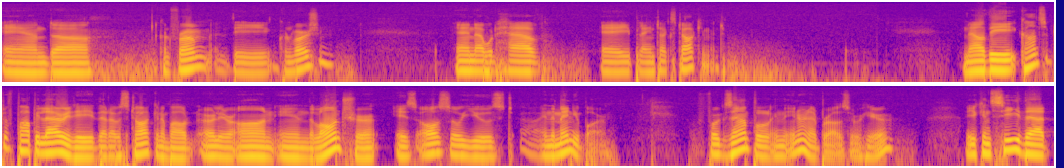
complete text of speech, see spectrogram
and uh, confirm the conversion, and I would have a plain text document. Now the concept of popularity that I was talking about earlier on in the launcher is also used uh, in the menu bar. For example, in the internet browser here, you can see that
